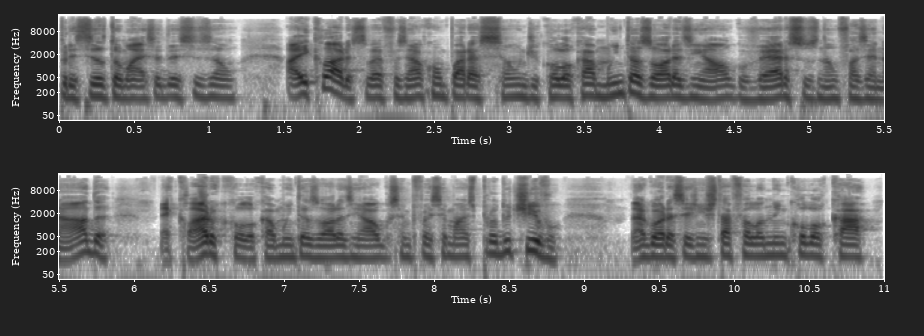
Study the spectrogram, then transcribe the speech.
Precisa tomar essa decisão. Aí, claro, você vai fazer uma comparação de colocar muitas horas em algo versus não fazer nada. É claro que colocar muitas horas em algo sempre vai ser mais produtivo. Agora, se a gente está falando em colocar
